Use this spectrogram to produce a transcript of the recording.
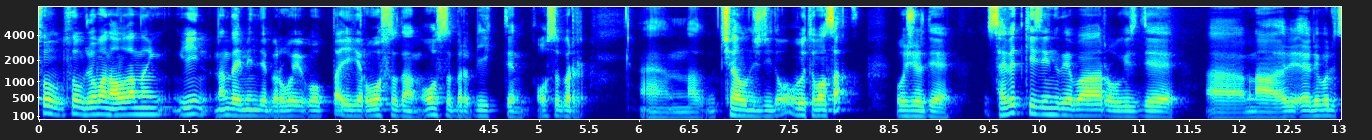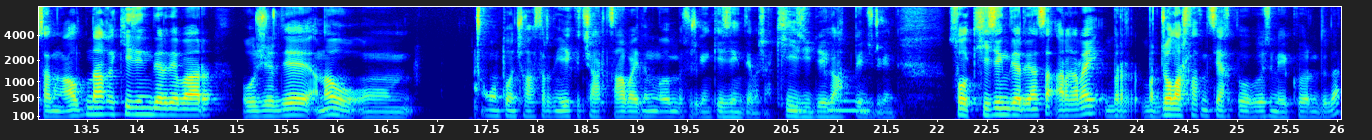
сол сол жобаны алғаннан кейін мынандай менде бір ой болды да егер осыдан осы бір биіктен осы бір мына ә, челлендж дейді ғой өтіп алсақ ол жерде совет кезеңі де бар ол кезде ә, мына революцияның алдындағы кезеңдер де бар ол жерде анау он тоғызыншы ғасырдың екінші жартысы абайдың өмір сүрген кезеңі де бар жаңағы киіз үйдегі атпен жүрген. Сол кезеңдерден ары қарай бір бір жол ашылатын сияқты болып өзіме көрінді да.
